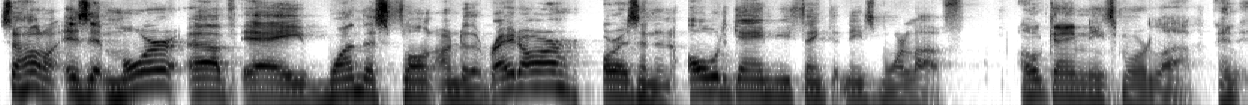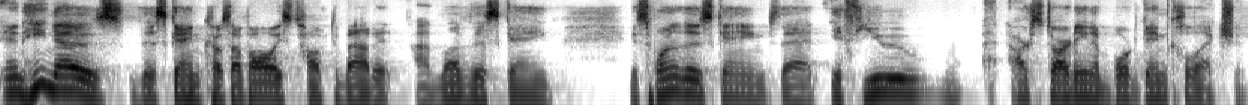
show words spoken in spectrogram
So hold on. Is it more of a one that's flown under the radar, or is it an old game you think that needs more love? old game needs more love. And and he knows this game because I've always talked about it. I love this game. It's one of those games that if you are starting a board game collection,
